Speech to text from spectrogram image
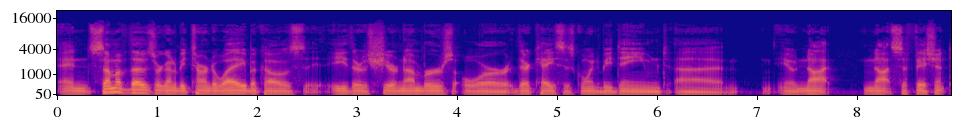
and some of those are going to be turned away because either sheer numbers or their case is going to be deemed, uh, you know, not not sufficient.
